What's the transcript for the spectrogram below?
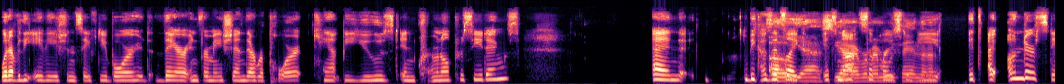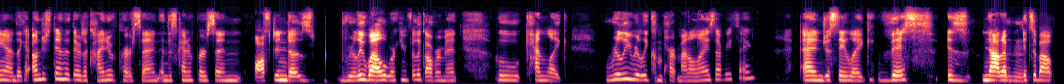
whatever the aviation safety board, their information, their report can't be used in criminal proceedings. And because it's Oh, like, yes. it's Yeah, not supposed to saying that. be, it's, I understand, like, I understand that there's a kind of person, and this kind of person often does really well working for the government who can, like, really, really compartmentalize everything and just say like this is not a Mhm. it's about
